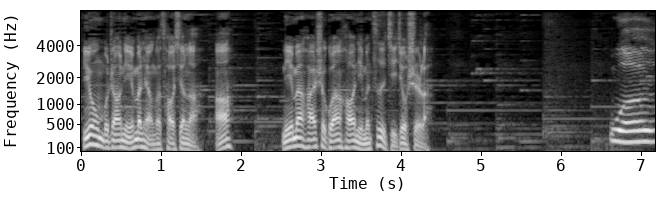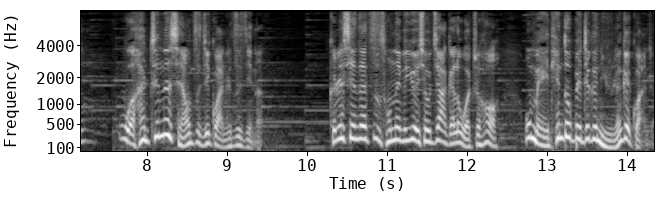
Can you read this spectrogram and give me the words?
用不着你们两个操心了啊，你们还是管好你们自己就是了。我我还真的想要自己管着自己呢，可是现在自从那个月秀嫁给了我之后，我每天都被这个女人给管着，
